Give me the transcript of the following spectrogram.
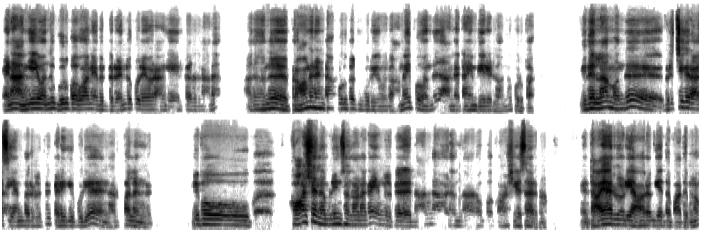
ஏன்னா அங்கேயே வந்து குரு பகவான் இவருக்கு ரெண்டு குறையவர் அங்கேயே இருக்கிறதுனால அது வந்து ப்ராமினா கொடுக்கறதுக்குரிய ஒரு அமைப்பு வந்து அந்த டைம் பீரியட்ல வந்து கொடுப்பார். இதெல்லாம் வந்து விருச்சிக ராசி அன்பர்களுக்கு கிடைக்கக்கூடிய நற்பலன்கள். இப்போ காஷன் அப்படின்னு சொன்னோம்னாக்கா எங்களுக்கு நான்காம் இடம் தான் ரொம்ப காஷியஸா இருக்கணும். என் தாயாரினுடைய ஆரோக்கியத்தை பார்த்துக்கணும்.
